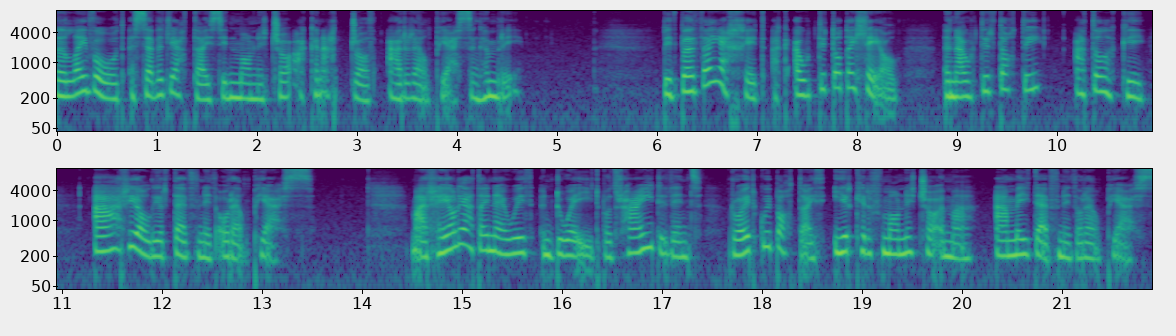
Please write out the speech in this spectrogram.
ddylai fod y sefydliadau sy'n monitro ac yn adrodd ar yr LPS yng Nghymru. Bydd byddau iechyd ac awdurdodau lleol yn awdurdodi, adolygu a rheoli'r defnydd o'r LPS. Mae'r rheoliadau newydd yn dweud bod rhaid iddynt roi'r gwybodaeth i'r cyrff monitro yma am ei defnydd o'r LPS.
